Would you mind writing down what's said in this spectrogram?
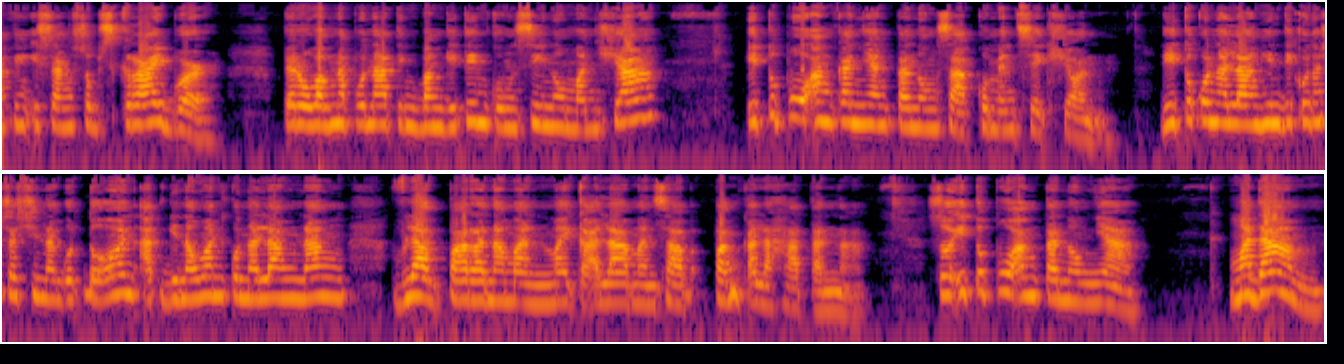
aking isang subscriber. Pero wag na po nating banggitin kung sino man siya. Ito po ang kanyang tanong sa comment section. Dito ko na lang, hindi ko na siya sinagot doon at ginawan ko na lang ng vlog para naman may kaalaman sa pangkalahatan na. So ito po ang tanong niya. Madam,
